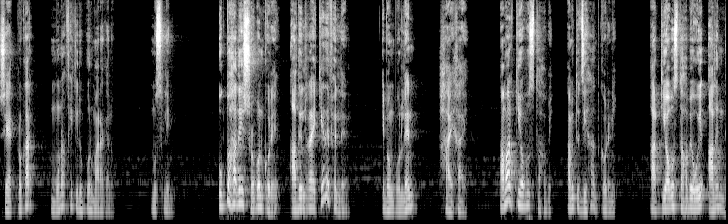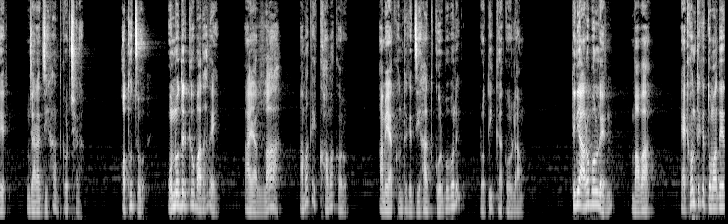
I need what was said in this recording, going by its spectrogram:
সে এক প্রকার মুনাফিকের উপর মারা গেল। মুসলিম উক্ত হাদিস শ্রবণ করে আদিল রায় কেঁদে ফেললেন এবং বললেন, হায় হায়, আমার কি অবস্থা হবে? আমি তো জিহাদ করিনি। আর কি অবস্থা হবে ওই আলেমদের যারা জিহাদ করছে না? অথচ অন্যদেরকেও বাধা দেয়? আয় আল্লাহ, আমাকে ক্ষমা করো। আমি এখন থেকে জিহাদ করব বলে প্রতিজ্ঞা করলাম। তিনি আরও বললেন, বাবা, এখন থেকে তোমাদের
